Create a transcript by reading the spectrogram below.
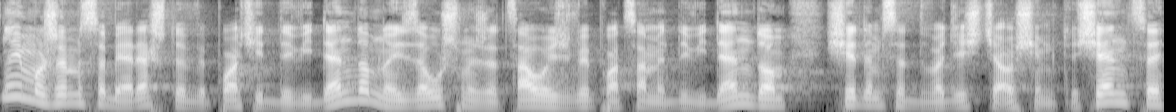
no i możemy sobie resztę wypłacić dywidendą, no i załóżmy, że całość wypłacamy dywidendą 728 tysięcy,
